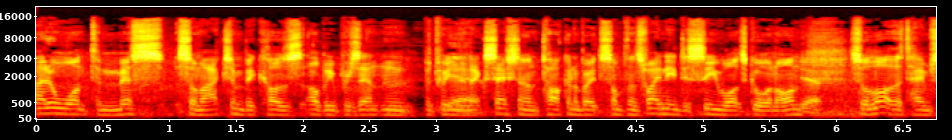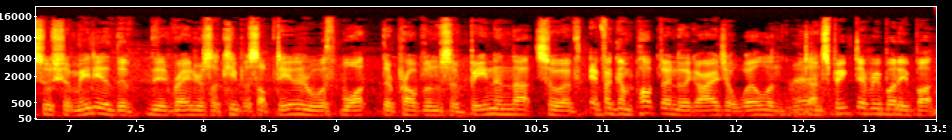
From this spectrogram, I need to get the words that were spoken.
I don't want to miss some action because I'll be presenting between Yeah. the next session and talking about something. So I need to see what's going on. Yeah. So a lot of the time, social media, the, the riders will keep us updated with what their problems have been in that. So if, if I can pop down to the garage, I will and, and speak to everybody. But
